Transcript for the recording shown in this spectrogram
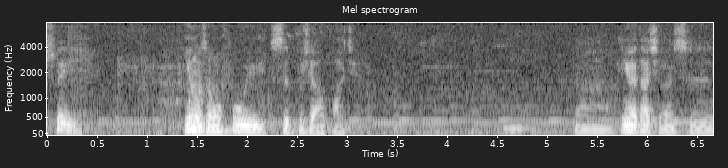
所以萤火虫富裕是不需要花钱，那，因为他喜欢吃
